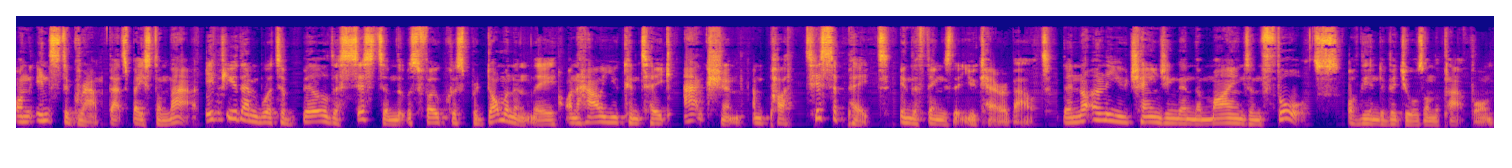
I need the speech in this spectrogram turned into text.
On Instagram, that's based on that. If you then were to build a system that was focused predominantly on how you can take action and participate in the things that you care about, then not only are you changing then the minds and thoughts of the individuals on the platform,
